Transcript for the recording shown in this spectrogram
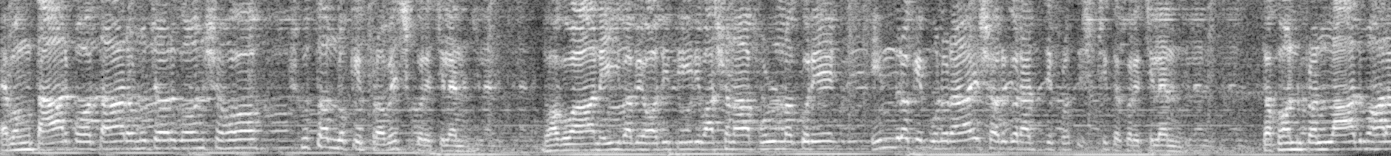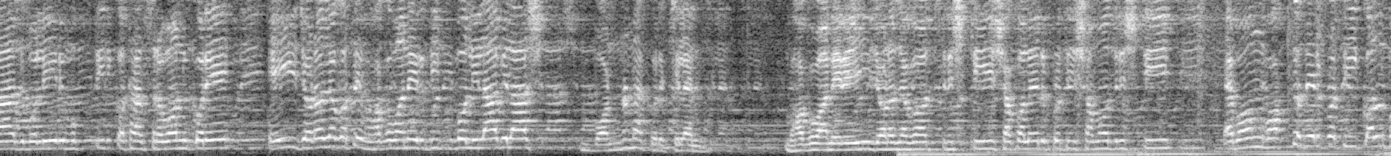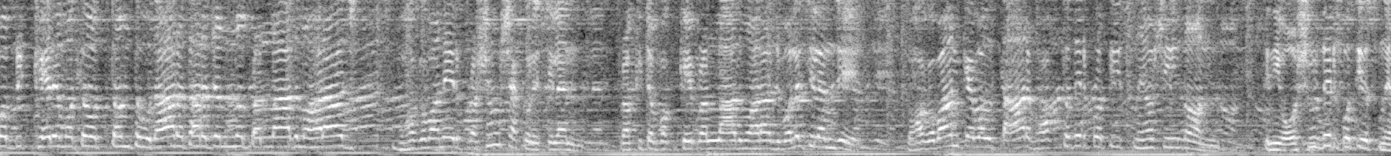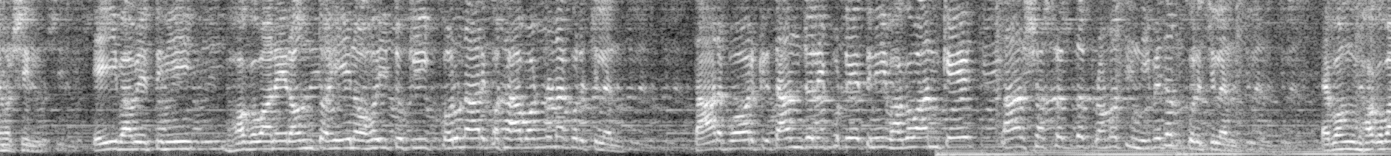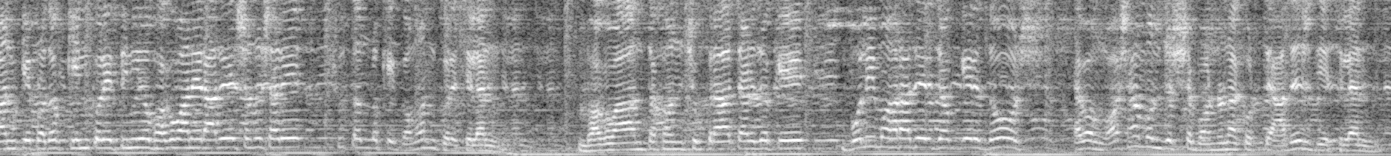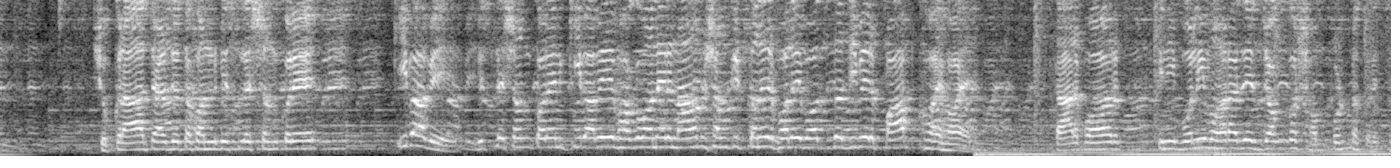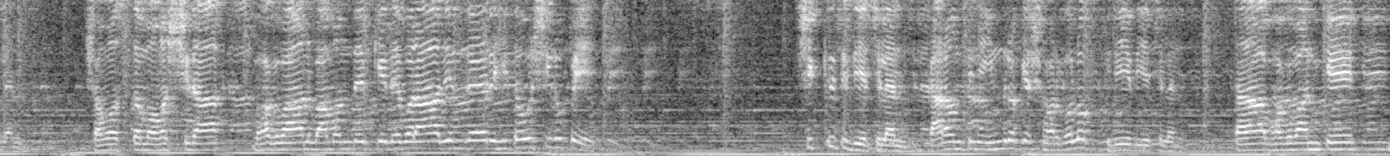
এবং তারপর তার অনুচরগণ সহ সুতল লোকে প্রবেশ করেছিলেন। ভগবান এইভাবে অদিতির বাসনা পূর্ণ করে ইন্দ্রকে পুনরায় স্বর্গরাজ্যে প্রতিষ্ঠিত করেছিলেন। তখন প্রহ্লাদ মহারাজ বলির মুক্তির কথা শ্রবণ করে এই জড়জগতে ভগবানের দিব্য লীলাবিলাস বর্ণনা করেছিলেন। ভগবানের এই জড়জগৎ সৃষ্টি সকলের প্রতি সমদৃষ্টি এবং ভক্তদের প্রতি কল্পবৃক্ষের মতো অত্যন্ত উদারতার জন্য প্রহ্লাদ মহারাজ ভগবানের প্রশংসা করেছিলেন। প্রকৃতপক্ষে প্রহ্লাদ মহারাজ বলেছিলেন যে, ভগবান কেবল তার ভক্তদের প্রতি স্নেহশীল নন, তিনি অসুরদের প্রতিও স্নেহশীল। এইভাবে তিনি ভগবানের অন্তহীন অহৈতুকী করুণার কথা বর্ণনা করেছিলেন। তারপর কৃতাঞ্জলি ফুটে তিনি ভগবানকে তার সশ্রদ্ধ প্রণতি নিবেদন করেছিলেন। এবং ভগবানকে প্রদক্ষিণ করে তিনিও ভগবানের আদেশ অনুসারে সুতল্যকে গমন করেছিলেন। ভগবান তখন শুক্রাচার্যকে বলি মহারাজের যজ্ঞের দোষ এবং অসামঞ্জস্য বর্ণনা করতে আদেশ দিয়েছিলেন। শুক্রাচার্য তখন বিশ্লেষণ করে কীভাবে বিশ্লেষণ করেন? কীভাবে ভগবানের নাম সংকীর্তনের ফলে বদ্ধ জীবের পাপ ক্ষয় হয়? তারপর তিনি বলি মহারাজের যজ্ঞ সম্পূর্ণ করেছিলেন। সমস্ত মহর্ষিরা ভগবান বামনদেবকে দেবরাজ ইন্দ্রের হিতৌষী রূপে স্বীকৃতি দিয়েছিলেন, কারণ তিনি ইন্দ্রকে স্বর্গলোক ফিরিয়ে দিয়েছিলেন। তারা ভগবানকে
